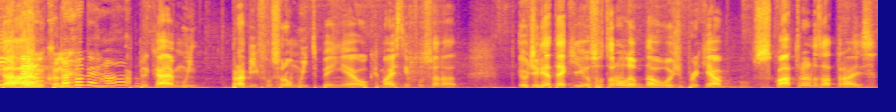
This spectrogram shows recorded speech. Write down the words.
né? branco, tá né? dando errado. Aplicar é muito. Pra mim funcionou muito bem, é o que mais tem funcionado. Eu diria até que eu só tô na Lambda hoje porque há uns 4 anos atrás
